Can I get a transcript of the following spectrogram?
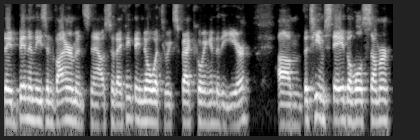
They've been in these environments now, so I think they know what to expect going into the year. Um, the team stayed the whole summer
